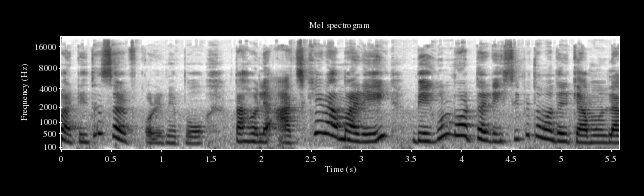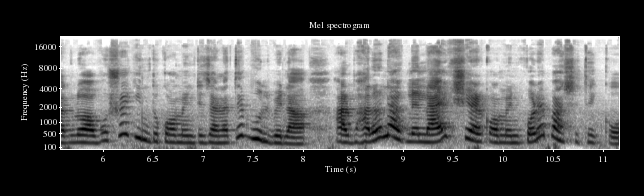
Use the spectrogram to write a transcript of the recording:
বাটিতে সার্ভ করে নেব। তাহলে আজকের আমার এই বেগুন ভর্তার রেসিপি তোমাদের কেমন লাগল অবশ্যই কিন্তু কমেন্টে জানাতে ভুলবে না। আর ভালো লাগলে লাইক শেয়ার কমেন্ট করে পাশে থেকো।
